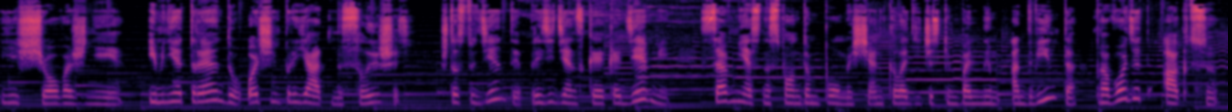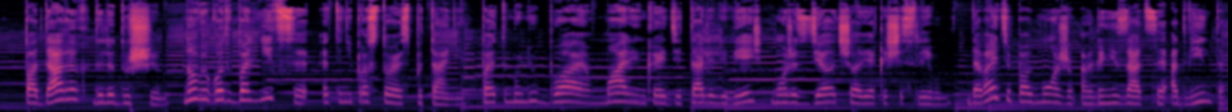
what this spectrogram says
еще важнее. И мне тренду очень приятно слышать, что студенты президентской академии совместно с фондом помощи онкологическим больным Адвинта проводят акцию Подарок для души. Новый год в больнице – это непростое испытание, поэтому любая маленькая деталь или вещь может сделать человека счастливым. Давайте поможем организации Адвинта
